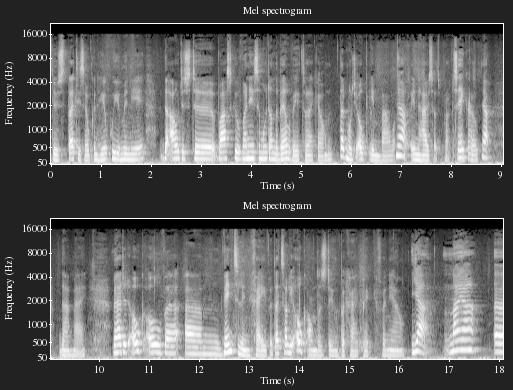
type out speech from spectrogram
Dus dat is ook een heel goede manier. De ouders te waarschuwen wanneer ze moet aan de bel weer trekken. Dat moet je ook inbouwen Ja. in de huisartspraktijk zeker. ook. Ja. Daarmee. We hadden het ook over Ventolin geven. Dat zal je ook anders doen, begrijp ik van jou. Ja, nou ja, eh,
